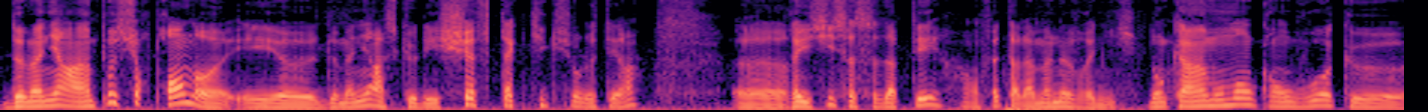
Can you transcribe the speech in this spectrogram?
de manière à un peu surprendre et euh, de manière à ce que les chefs tactiques sur le terrain euh, réussissent à s'adapter en fait à la manœuvre ennemie. Donc à un moment quand on voit que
